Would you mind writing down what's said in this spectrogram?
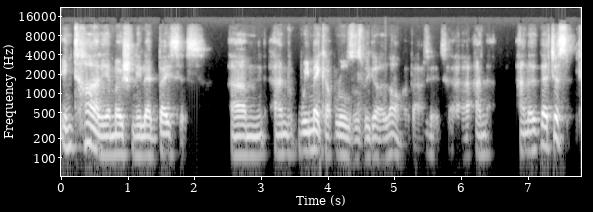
entirely emotionally led basis. Um, and we make up rules as we go along about it. Uh, and and they're just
